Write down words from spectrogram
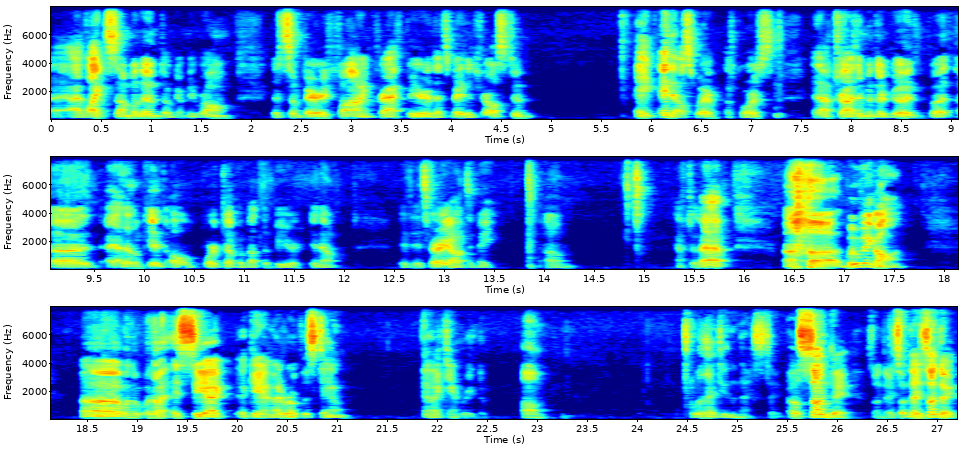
I, I like some of them, don't get me wrong. There's some very fine craft beer that's made in Charleston and, and elsewhere, of course. And I've tried them and they're good, but uh, I don't get all worked up about the beer, you know? It, it's very odd to me. Um, after that, uh, moving on. Uh, what, what do I, I see? I again, I wrote this down, and I can't read them. Um, what did I do the next day? Oh, Sunday, Sunday, Sunday, Sunday.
